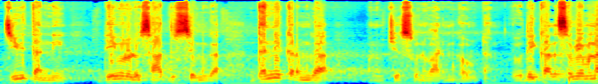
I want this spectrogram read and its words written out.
జీవితాన్ని దేవునిలో సాదృశ్యంగా ధన్యకరంగా మనం చేసుకునే వారంగా ఉంటాం. ఉదయకాల సమయమున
